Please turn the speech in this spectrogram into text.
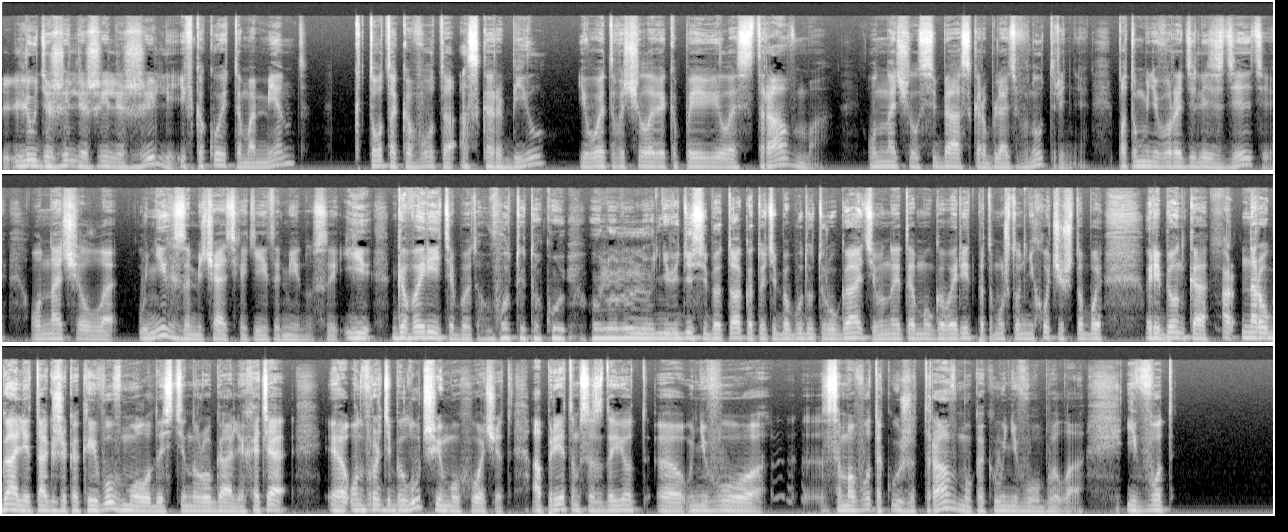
люди жили, жили, жили, и в какой-то момент кто-то кого-то оскорбил, и у этого человека появилась травма, он начал себя оскорблять внутренне, потом у него родились дети, он начал э, у них замечать какие-то минусы и говорить об этом. Вот ты такой, не веди себя так, а то тебя будут ругать. И он этому говорит, потому что он не хочет, чтобы ребенка наругали так же, как и его в молодости наругали. Хотя э, он вроде бы лучше ему хочет, а при этом создает э, у него самого такую же травму, как и у него была. И вот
